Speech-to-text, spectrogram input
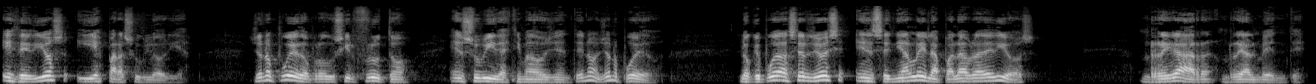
es de Dios y es para su gloria. Yo no puedo producir fruto en su vida, estimado oyente. No, yo no puedo. Lo que puedo hacer yo es enseñarle la palabra de Dios, regar realmente.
